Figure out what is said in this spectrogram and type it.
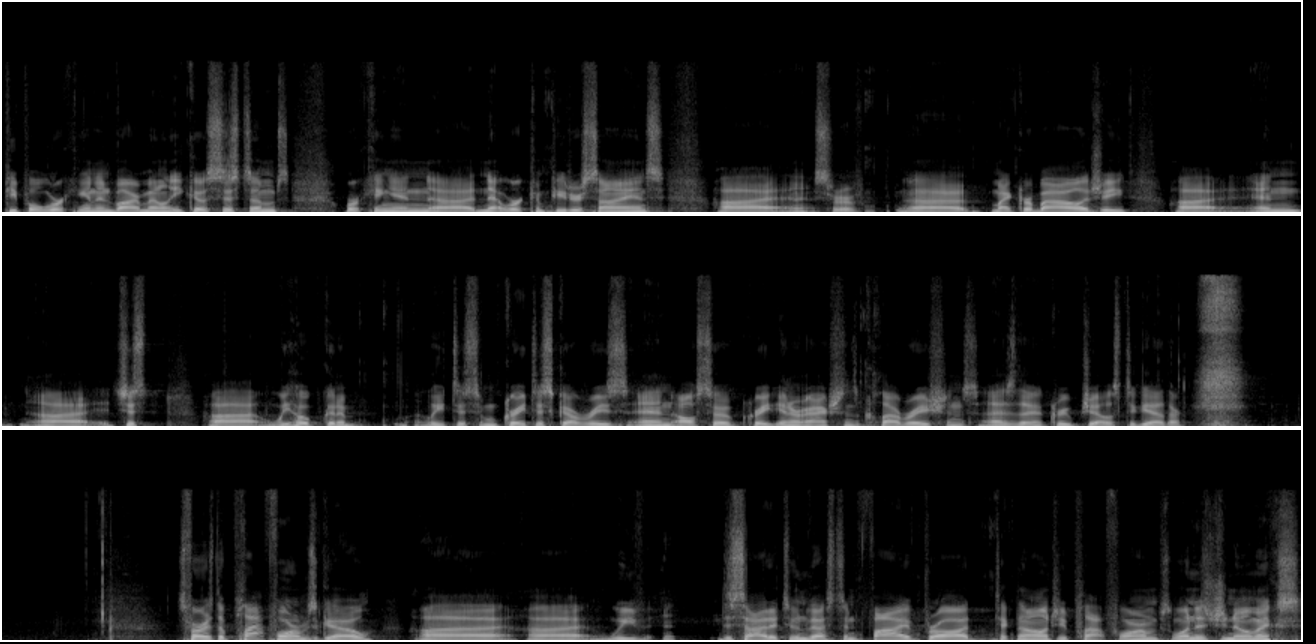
people working in environmental ecosystems, working in uh, network computer science, uh, sort of microbiology, and it's just we hope going to lead to some great discoveries and also great interactions and collaborations as the group gels together. As far as the platforms go, uh, uh, we've decided to invest in five broad technology platforms. One is genomics,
